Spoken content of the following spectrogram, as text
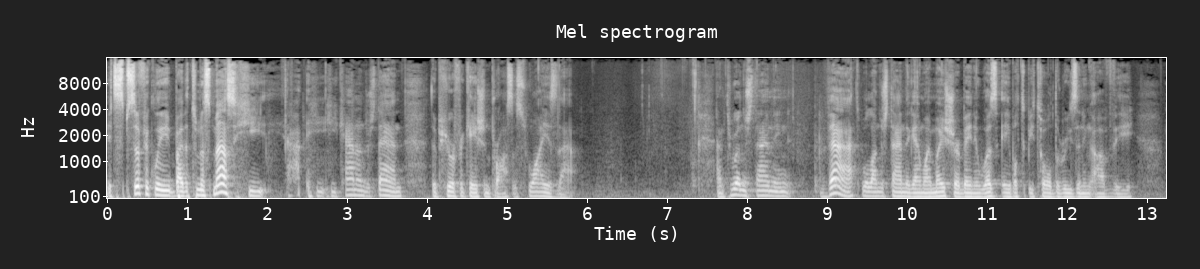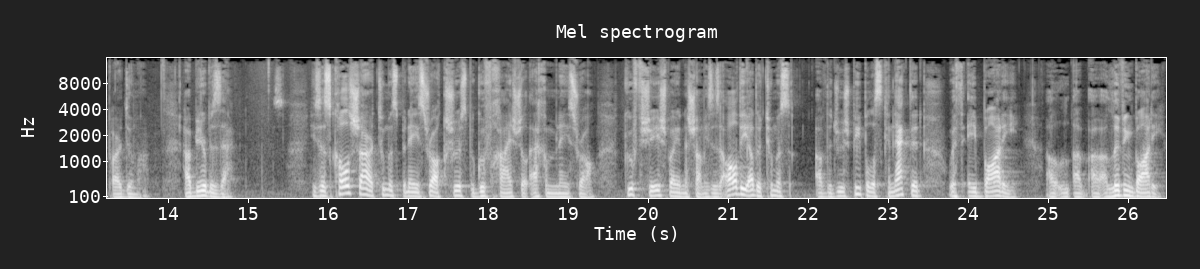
It's specifically by the tumas mes he, he he can understand the purification process. Why is that? And through understanding that, we'll understand again why Moshe Rabbeinu was able to be told the reasoning of the paraduma. Habir b'zeh. He says, "Kol shar tumas b'nei Yisrael kshurus beguf chay shel echem b'nei Yisrael guf sheish neshama." He says all the other tumas of the Jewish people is connected with a body, a, a, a living body.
